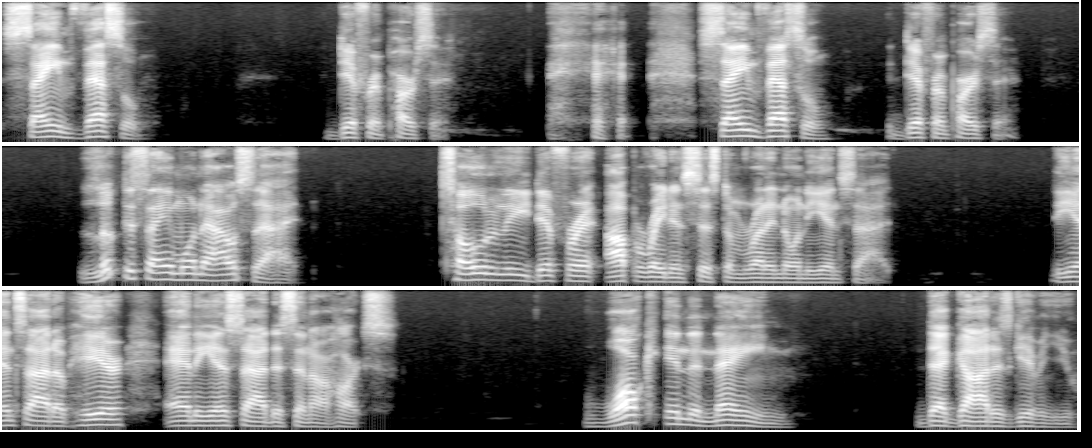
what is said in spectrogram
Same vessel, different person. same vessel, different person. Look the same on the outside. Totally different operating system running on the inside. The inside of here and the inside that's in our hearts. Walk in the name that God has given you.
